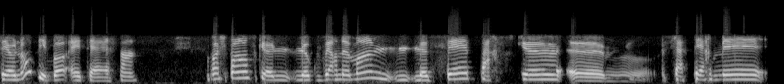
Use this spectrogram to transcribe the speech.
c'est un autre débat intéressant. Moi, je pense que le gouvernement le fait parce que euh, ça permet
